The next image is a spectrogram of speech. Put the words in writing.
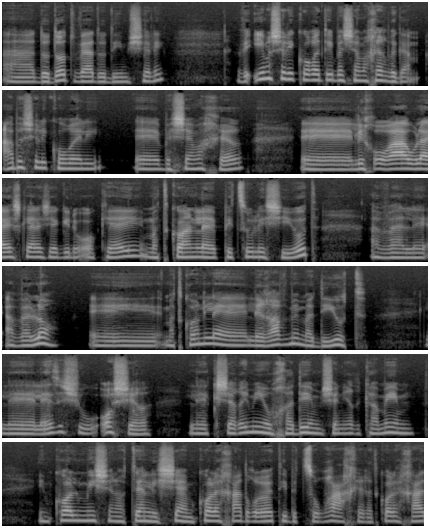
הדודות והדודים שלי. ואימא שלי קוראת לי בשם אחר, וגם אבא שלי קורא לי אה, בשם אחר. אה, לכאורה, אולי יש כאלה שיגידו, אוקיי, מתכון לפיצול אישיות, אבל, אה, אבל לא. אה, מתכון ל, לרב-ממדיות, לאיזשהו עושר, לקשרים מיוחדים שנרקמים עם כל מי שנותן לי שם. כל אחד רואה אותי בצורה אחרת, כל אחד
